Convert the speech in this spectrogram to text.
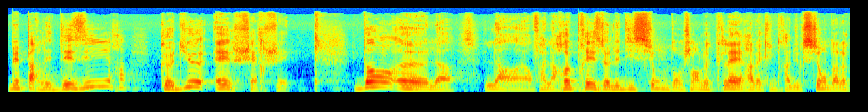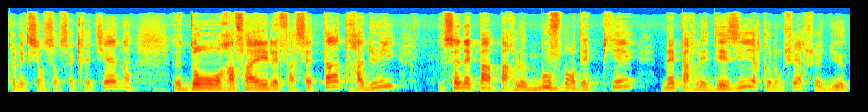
mais par les désirs que Dieu est cherché. Dans euh, la, enfin, la, reprise de l'édition de Jean Leclerc avec une traduction dans la collection Sources chrétiennes, dont Raphaël Facetta traduit, ce n'est pas par le mouvement des pieds, mais par les désirs que l'on cherche Dieu.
